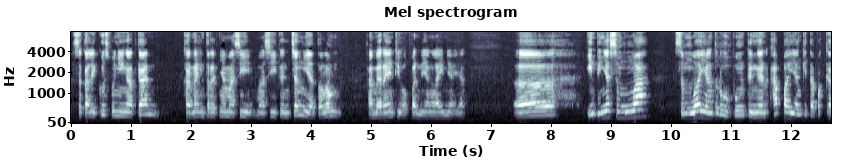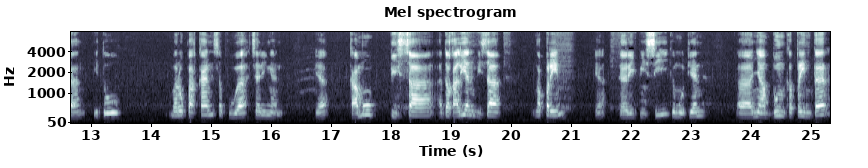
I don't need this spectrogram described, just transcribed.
sekaligus mengingatkan karena internetnya masih masih kenceng ya tolong kameranya di open yang lainnya ya uh, intinya semua semua yang terhubung dengan apa yang kita pegang itu merupakan sebuah jaringan ya kamu bisa atau kalian bisa ngeprint ya dari PC kemudian e, nyambung ke printer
